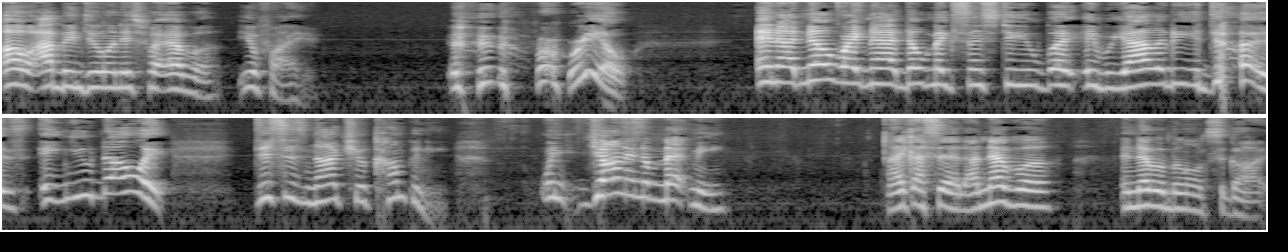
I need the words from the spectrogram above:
Oh, I've been doing this forever. You're fired. For real. And I know right now it don't make sense to you, but in reality it does. And you know it. This is not your company. When John and them met me, like I said, I never, it never belongs to God.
